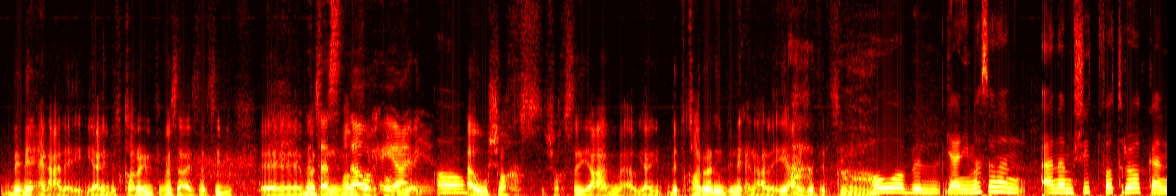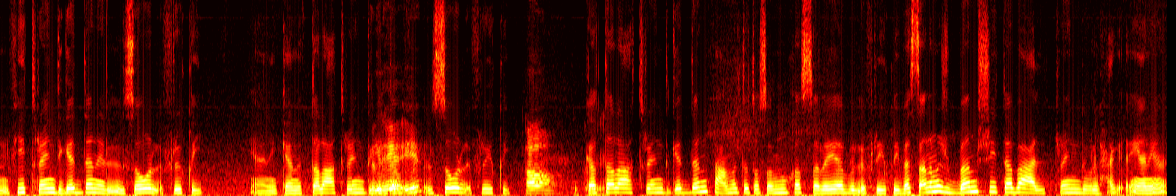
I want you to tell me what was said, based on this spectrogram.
بناء على إيه؟ يعني بتقرري انت مثلا عايزة ترسمي آه مثلا منظر بتستوحي طبيعي. يعني أو شخص شخصية عامة أو يعني بتقرري بناء على إيه؟ عايزة ترسمي؟ هو بال يعني مثلا أنا مشيت فترة كان في ترند جدا الصور الإفريقي. يعني كانت طالعة ترند اللي جدا هي إيه؟ الصور الإفريقي. آه. كانت. طالعة ترند جدا فعملت تصاميم خاصة ليا بالإفريقي. بس أنا مش بمشي تبع الترند والحاجات يعني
